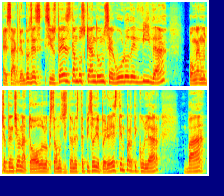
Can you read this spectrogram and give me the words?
Exacto. Entonces, si ustedes están buscando un seguro de vida, pongan mucha atención a todo lo que estamos diciendo en este episodio, pero este en particular va,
